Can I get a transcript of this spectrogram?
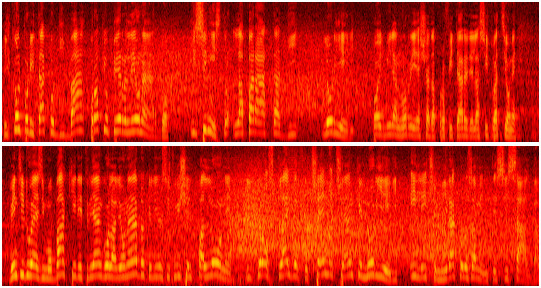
Il colpo di tacco di Ba proprio per Leonardo. Il sinistro, la parata di Lorieri. Poi il Milan non riesce ad approfittare della situazione. 22esimo, Bacchi chiede triangolo a Leonardo che gli restituisce il pallone, il cross, Clivert c'è ma c'è anche Lorieri e il Lecce miracolosamente si salva.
